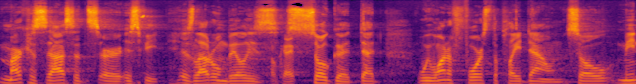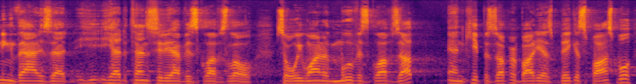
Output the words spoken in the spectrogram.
Marcus' assets are his feet. His lateral mobility is okay. so good that we want to force the play down. So, meaning that is that he, he had a tendency to have his gloves low. So, we want to move his gloves up and keep his upper body as big as possible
